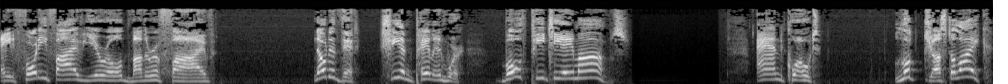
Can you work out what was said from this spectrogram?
a 45-year-old mother of five, noted that she and Palin were both PTA moms. And, quote, looked just alike.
